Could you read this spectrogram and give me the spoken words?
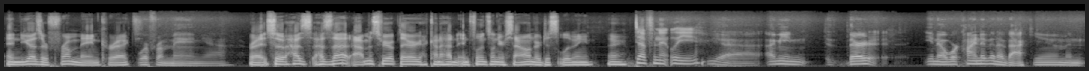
and you guys are from Maine, correct? We're from Maine, yeah. Right. So has has that atmosphere up there kind of had an influence on your sound, or just living there? Definitely. Yeah, I mean, there, you know, we're kind of in a vacuum, and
